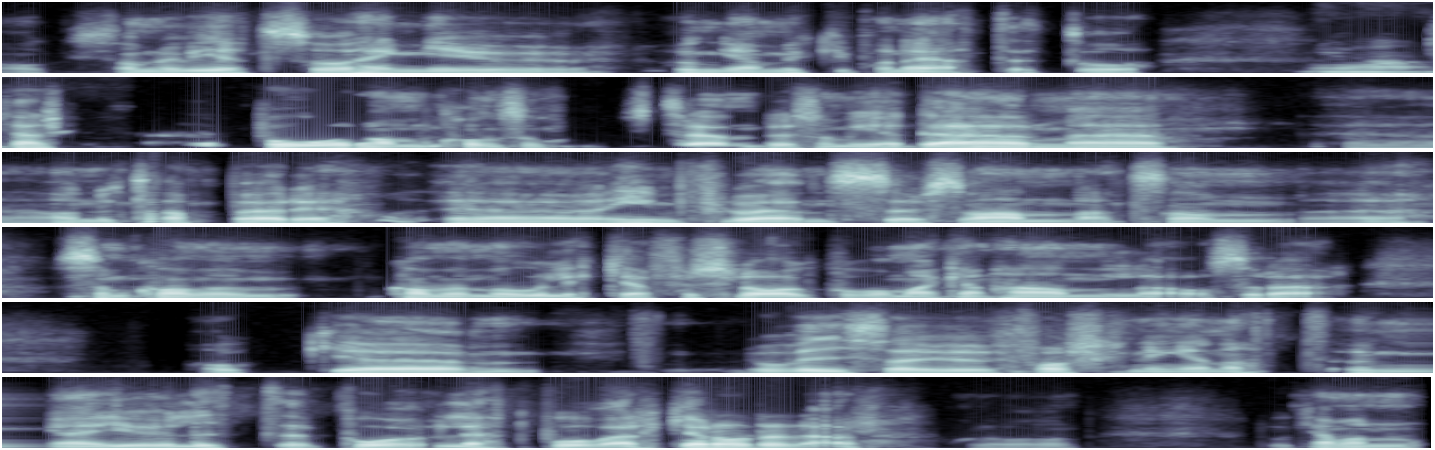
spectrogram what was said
Och som ni vet så hänger ju unga mycket på nätet och ja. kanske på de konsumtionstrender som är där med, eh, ja nu tappar jag det, eh, influencers och annat som, eh, som kommer, kommer med olika förslag på vad man kan handla och sådär. Och då visar ju forskningen att unga är ju lite på, lätt påverkade av det där. Då, då kan man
